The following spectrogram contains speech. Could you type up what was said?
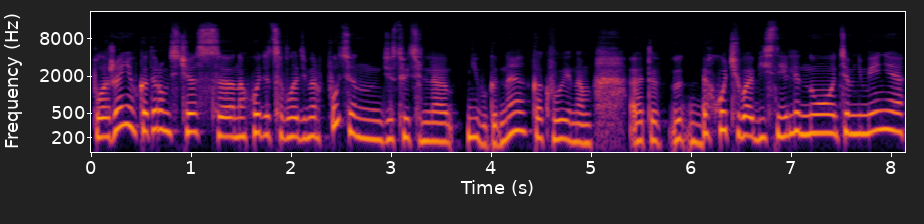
Положение, в котором сейчас э, находится Владимир Путин, действительно невыгодное, как вы нам это доходчиво объяснили, но, тем не менее,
